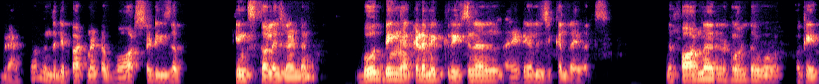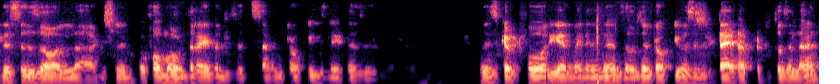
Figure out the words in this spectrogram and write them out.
Bradford and the Department of War Studies of King's College London, both being academic, regional, ideological rivals. The former hold the okay. This is all uh, additional info. Former hold the rivals with seven trophies. Later is, is kept for a year by the winners. The original trophy was retired after 2011.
